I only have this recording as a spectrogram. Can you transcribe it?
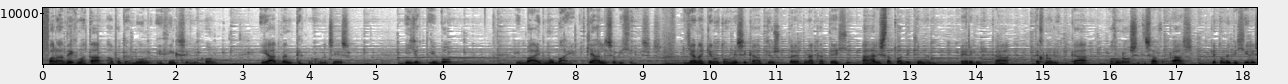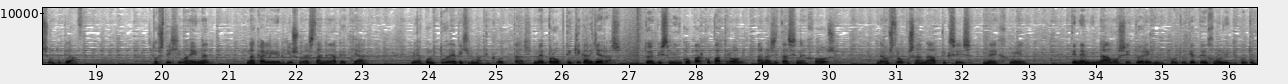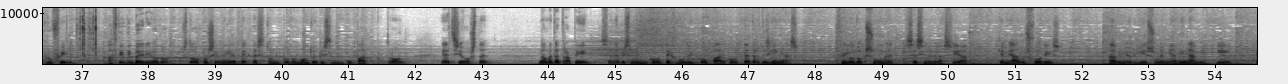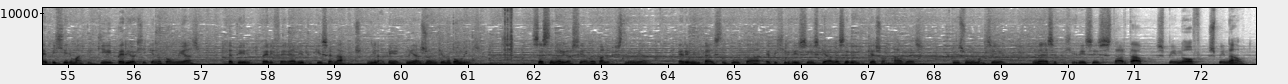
Παραδείγματα αποτελούν η Think Silicon, η Advent Technologies, η Yotibo, η Byte Mobile και άλλες επιχειρήσεις. Για να καινοτομήσει κάποιος πρέπει να κατέχει άριστα το αντικείμενο, ερευνητικά, τεχνολογικά, γνώση της αγοράς και των επιχειρήσεων του κλάδου. Το στίχημα είναι να καλλιεργήσουμε στα νέα παιδιά μια κουλτούρα επιχειρηματικότητας με προοπτική καριέρας. Το Επιστημονικό Πάρκο Πατρών αναζητά συνεχώς νέους τρόπους ανάπτυξης με αιχμή την ενδυνάμωση του ερευνητικού του και τεχνολογικού του προφίλ. Αυτή την περίοδο στόχος είναι η επέκταση των υποδομών του Επιστημονικού Πάρκου Πατρών έτσι ώστε να μετατραπεί σε ένα επιστημονικό τεχνολογικό πάρκο τέταρτης γενιάς. Φιλοδοξούμε σε συνεργασία και με άλλους φορείς να δημιουργήσουμε μια δυναμική επιχειρηματική περιοχή καινοτομίας για την περιφέρεια Δυτικής Ελλάδος, δηλαδή μια ζώνη καινοτομίας. Σε συνεργασία με πανεπιστήμια, ερευνητικά Ινστιτούτα, επιχειρήσεις και άλλες ερευνητικές ομάδες χτίσουμε μαζί νέες επιχειρήσεις, startup, spin-off, spin-out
